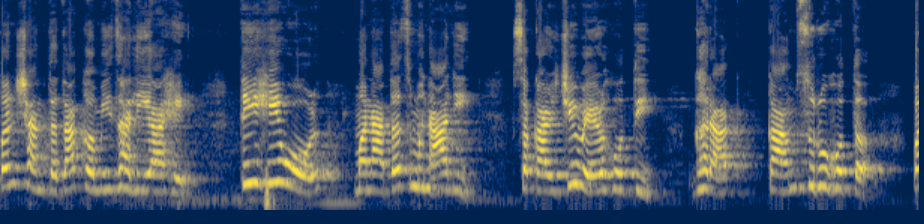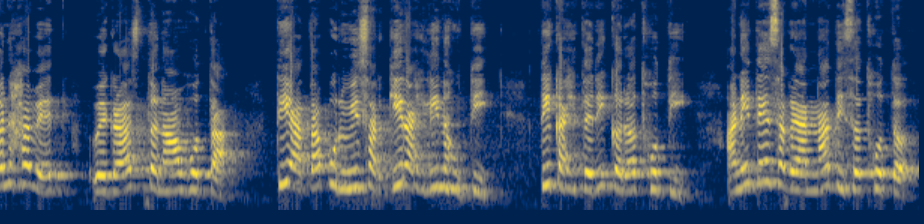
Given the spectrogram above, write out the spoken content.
पण शांतता कमी झाली आहे. ती ही ओळ मनातच म्हणाली सकाळची वेळ होती घरात काम सुरू होतं पण हवेत वेगळाच तणाव होता. ती आता पूर्वीसारखी राहिली नव्हती. ती काहीतरी करत होती आणि ते सगळ्यांना दिसत होतं.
